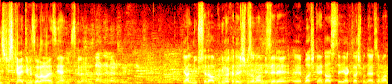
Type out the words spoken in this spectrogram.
Hiçbir şikayetimiz olamaz yani Yüksel abi. Sizler neler söyleyeceksiniz? Yani Yüksel abi bugüne kadar hiçbir zaman bizlere e, başkan edasıyla yaklaşmadı. Her zaman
